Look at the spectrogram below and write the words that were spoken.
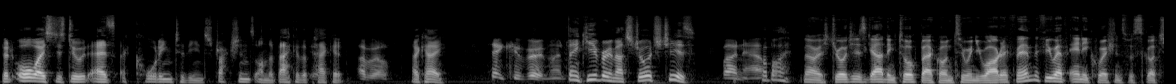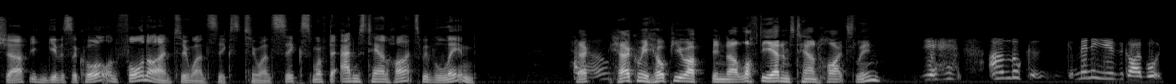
But always just do it as according to the instructions on the back of the packet. I will. Okay. Thank you very much. Thank you very much, George. Cheers. Bye now. Bye bye. No it's George. It's Gardening Talk back on 2NURFM. If you have any questions for Scott Sharp, you can give us a call on 49216216. 216. We're off to Adamstown Heights with Lynn. Hello. How, how can we help you up in uh, lofty Adamstown Heights, Lynn? Yeah. Um, look, many years ago I bought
